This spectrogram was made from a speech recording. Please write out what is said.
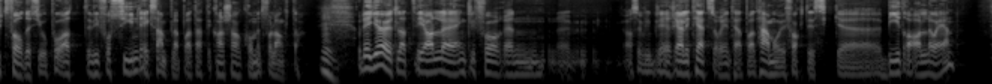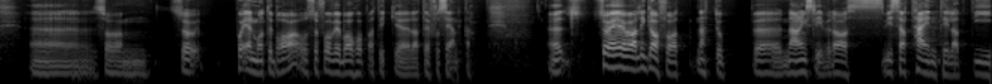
utfordres jo på at vi får synlige eksempler på at dette kanskje har kommet for langt. da. Mm. Og Det gjør jo til at vi alle egentlig får en eh, Altså vi blir realitetsorientert på at her må vi faktisk uh, bidra alle og én. Uh, så, så, på en måte bra, og så får vi bare håpe at ikke dette er for sent. Uh, så er jeg veldig glad for at nettopp næringslivet da vi ser tegn til at de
